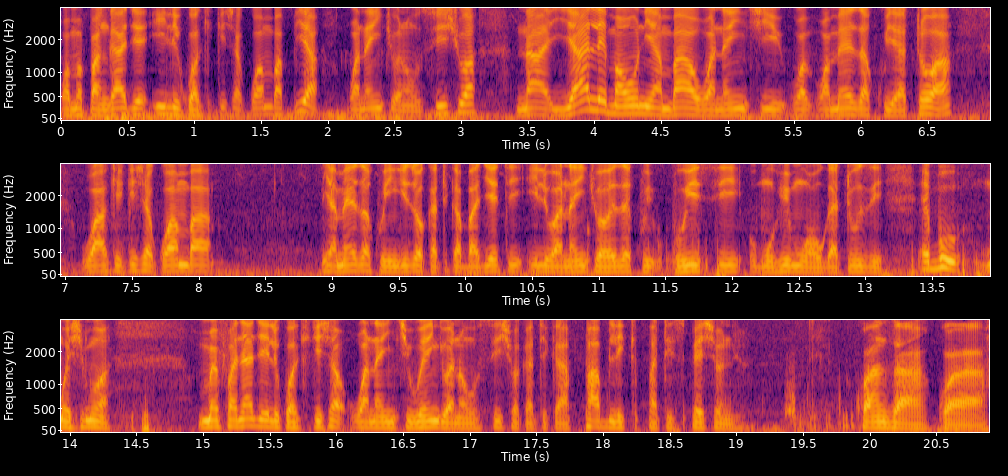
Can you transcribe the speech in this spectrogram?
wamepangaje ili kuhakikisha kwamba pia wananchi wanahusishwa na yale maoni ambayo wananchi wameweza kuyatoa, wahakikisha kwamba yameweza kuingizwa katika bajeti ili wananchi waweze kuhisi umuhimu wa ugatuzi. Hebu mheshimiwa mmefanyaje ili kuhakikisha wananchi wengi wanahusishwa katika public participation? Kwanza, kwa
